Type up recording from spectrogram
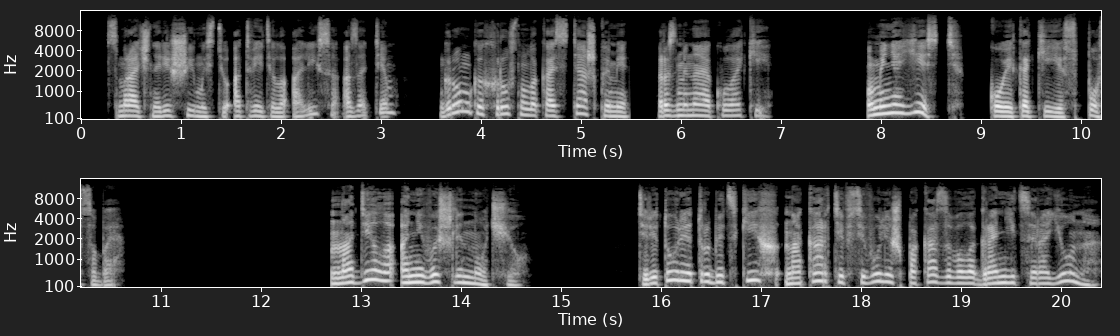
— с мрачной решимостью ответила Алиса, а затем громко хрустнула костяшками, разминая кулаки. «У меня есть кое-какие способы». На дело они вышли ночью. Территория Трубецких на карте всего лишь показывала границы района,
